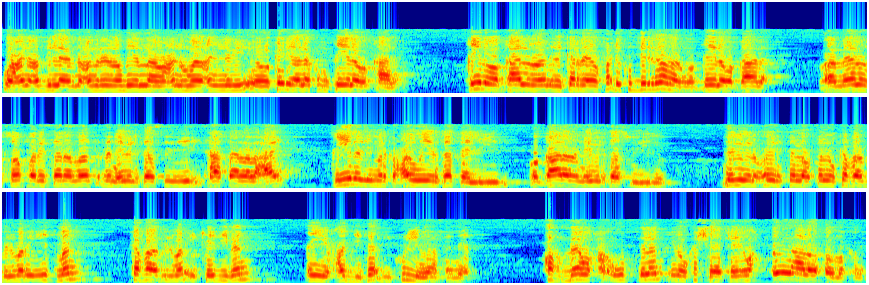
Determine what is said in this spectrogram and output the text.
Wacan cabdillahi bni camrin radia allahu canhuma an nabi wakariha lakum qiila waqaala qiila waqaalan waan idinka reeba fadhi ku diriradan wa qiila waqaala waa meeluu soo fariisana maanta dhan hebel saasuu yiri saasaa lalahay qiiladii marka waxaa weyan saasaa la yiri waqaaladan hebel saasuu yiri nabigana wuxuu yihi sal l slam kafaa bilmari isman kafaa bilmari kadiban an yuxaditha bikulli ma samic qof been waxaa ugu filan inuu ka sheekeeyo wax allaala waxuu maqlay.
